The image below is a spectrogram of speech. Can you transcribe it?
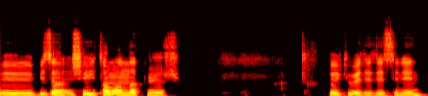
e, bize şeyi tam anlatmıyor. Öykü ve dedesinin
